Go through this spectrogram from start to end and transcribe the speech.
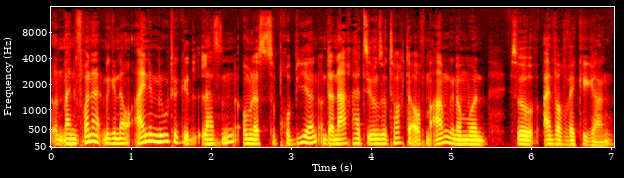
und meine Freundin hat mir genau eine Minute gelassen, um das zu probieren. Und danach hat sie unsere Tochter auf den Arm genommen und so einfach weggegangen.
